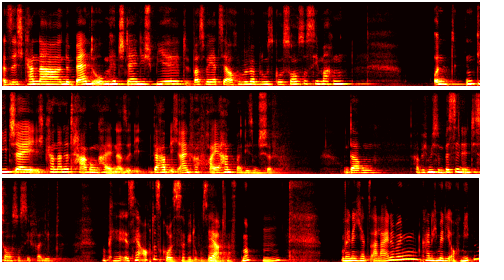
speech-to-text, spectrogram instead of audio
Also ich kann da eine Band oben hinstellen, die spielt, was wir jetzt ja auch River Blues Go Sanssouci machen. Und ein DJ, ich kann da eine Tagung halten. Also da habe ich einfach freie Hand bei diesem Schiff. Und darum habe ich mich so ein bisschen in die Sanssouci verliebt. Okay, ist ja auch das Größte, wie du gesagt ja. hast. Ne? Hm. Wenn ich jetzt alleine bin, kann ich mir die auch mieten?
